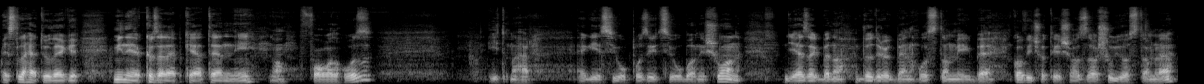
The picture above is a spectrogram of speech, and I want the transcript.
Ezt lehetőleg minél közelebb kell tenni a falhoz. Itt már egész jó pozícióban is van. Ugye ezekben a vödrökben hoztam még be kavicsot, és azzal súlyoztam le.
